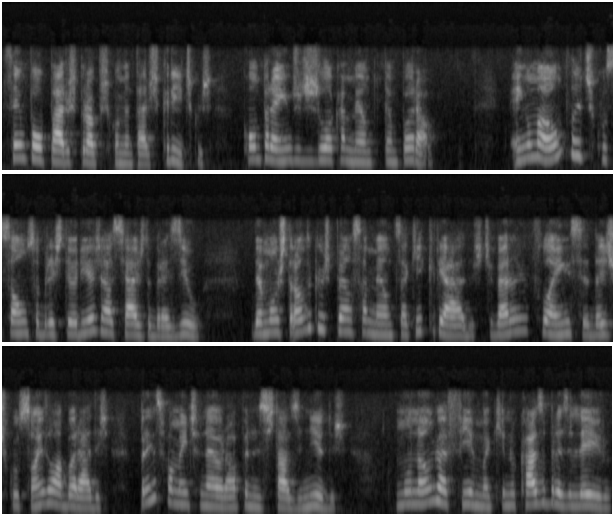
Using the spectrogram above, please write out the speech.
Sem poupar os próprios comentários críticos, compreende o deslocamento temporal. Em uma ampla discussão sobre as teorias raciais do Brasil, demonstrando que os pensamentos aqui criados tiveram influência das discussões elaboradas principalmente na Europa e nos Estados Unidos, Munanga afirma que no caso brasileiro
